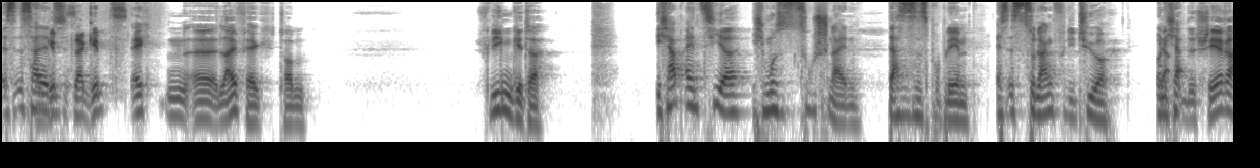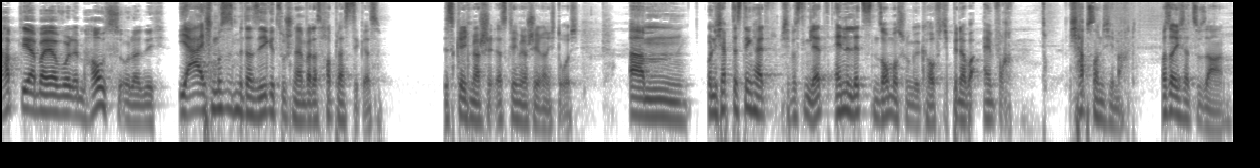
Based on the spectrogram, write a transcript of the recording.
es ist Da halt. gibt's, da gibt's echt ein äh, Lifehack, Tom. Fliegengitter. Ich habe ein Zier, ich muss es zuschneiden. Das ist das Problem. Es ist zu lang für die Tür. Und ich ja, hab, eine Schere habt ihr aber ja wohl im Haus, oder nicht? Ja, ich muss es mit der Säge zuschneiden, weil das Hartplastik ist. Das kriege ich, mit der das krieg ich mit der Schere nicht durch. Ähm, und ich habe das Ding halt, ich habe das Ding Ende letzten Sommers schon gekauft. Ich bin aber einfach, ich habe es noch nicht gemacht. Was soll ich dazu sagen?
